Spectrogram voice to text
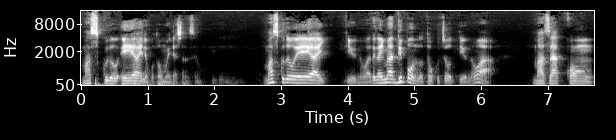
マスクド AI のことを思い出したんですよ。マスクド AI っていうのは、だから今、デュポンの特徴っていうのは、マザコン、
